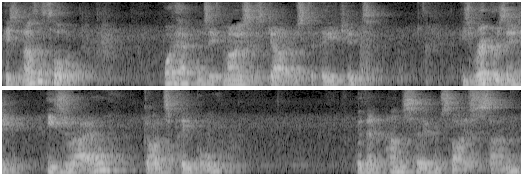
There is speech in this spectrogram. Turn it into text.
Here's another thought. What happens if Moses goes to Egypt? He's representing Israel, God's people, with an uncircumcised son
